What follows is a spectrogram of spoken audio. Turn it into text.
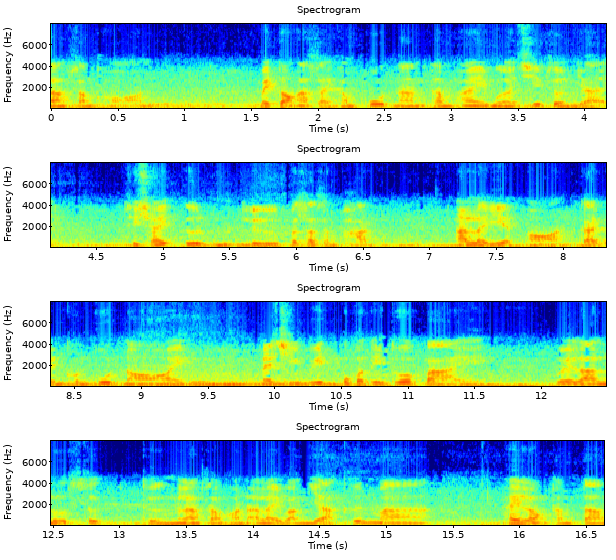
ลางสังหรณ์ไม่ต้องอาศัยคำพูดนั้นทำให้มืออาชีพส่วนใหญ่ ที่ใช้กลืนหรือประสาทสัมผัส อันละเอียดอ่อนกลายเป็นคนพูดน้อย ในชีวิตปกติทั่วไป เวลารู้สึกถึงลางสังหรณ์อะไรบางอย่างขึ้นมา ให้ลองทำตาม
